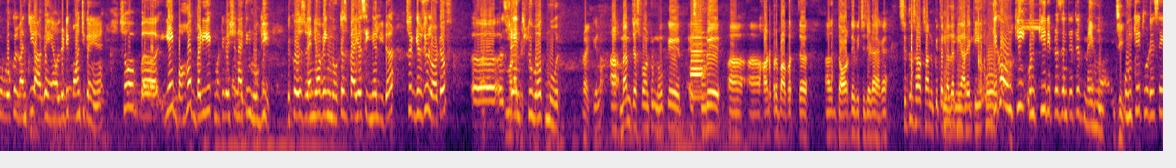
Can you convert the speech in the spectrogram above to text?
वो कुलवंत जी आ गए हैं ऑलरेडी पहुँच गए हैं। सो uh, ये बहुत बड़ी एक मोटिवेशन आई थिंक होगी because when you are being notice by your senior leader so it gives you lot of strength to work more right you know ma'am just want to know के इस पूरे uh, uh, हर प्रभावित दौर दे विच जेड़ा सिद्धू साहब सानू कितने नज़र नहीं आ रहे कि वो देखो उनकी उनकी रिप्रेजेंटेटिव मैं हूँ उनके थोड़े से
